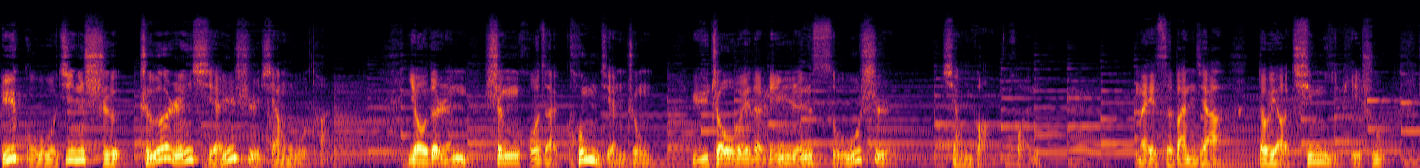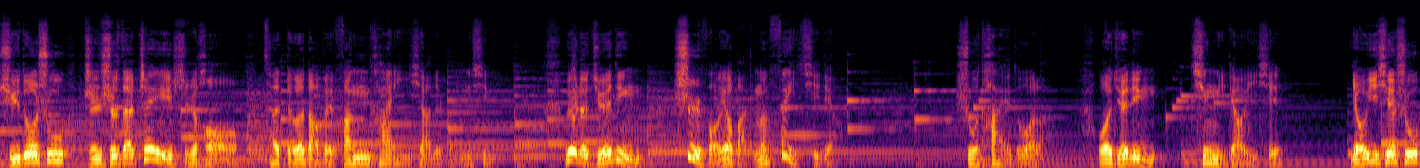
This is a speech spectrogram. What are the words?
与古今哲哲人闲事相晤谈；有的人生活在空间中，与周围的邻人俗事相往还。每次搬家都要清一批书，许多书只是在这时候才得到被翻看一下的荣幸。为了决定是否要把它们废弃掉，书太多了，我决定。清理掉一些，有一些书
